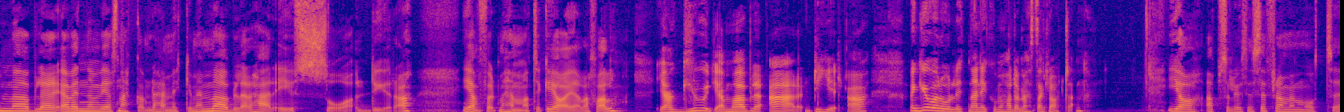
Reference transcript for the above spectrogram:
möbler, jag vet inte om vi har snackat om det här mycket, men möbler här är ju så dyra. Jämfört med hemma tycker jag i alla fall. Ja, gud ja, möbler är dyra. Men gud vad roligt när ni kommer ha det mesta klart sen. Ja, absolut. Jag ser fram emot eh,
